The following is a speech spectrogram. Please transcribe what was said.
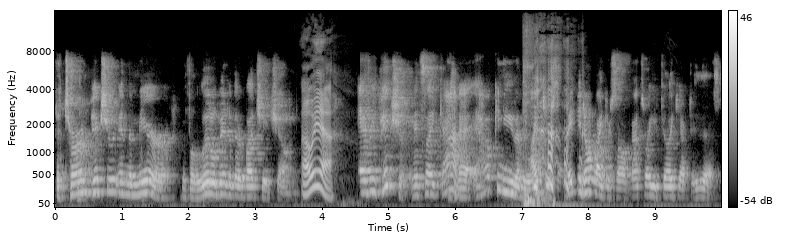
the turn picture in the mirror with a little bit of their butt cheek showing. Oh yeah every picture. And it's like, God, mm-hmm. how can you even like yourself? Maybe you don't like yourself. That's why you feel like you have to do this.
